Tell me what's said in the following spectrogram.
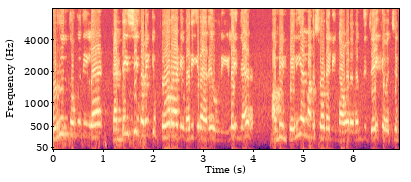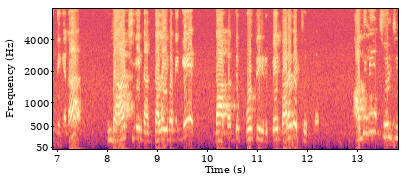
ஒரு தொகுதியில கடைசி வரைக்கும் போராடி வருகிறாரு ஒரு இளைஞர். அப்படின்னு பெரிய மனசோட நீங்க அவரை வந்து ஜெயிக்க வச்சிருந்தீங்கன்னா இந்த ஆட்சியை நான் தலைவனுங்கே நான் வந்து போற்றி இருப்பேன் வரவேற்றிருப்பேன். அதுலயும் சூழ்ச்சி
